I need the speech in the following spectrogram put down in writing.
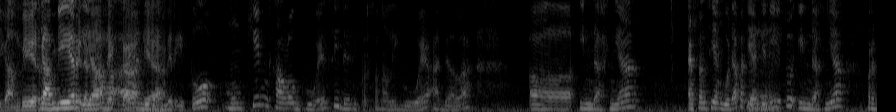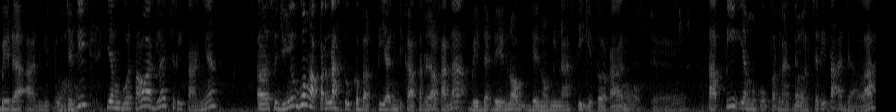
Gambir Gambir iya Merdeka, yang di ya. Gambir itu mungkin kalau gue sih dari personally gue adalah eh, indahnya esensi yang gue dapat ya Hmm. jadi itu indahnya perbedaan gitu Wow. jadi yang gue tahu adalah ceritanya eh, sejujurnya gue nggak pernah tuh kebaktian di katedral karena beda denom denominasi gitu kan Oh, oke tapi yang gue pernah dengar cerita adalah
